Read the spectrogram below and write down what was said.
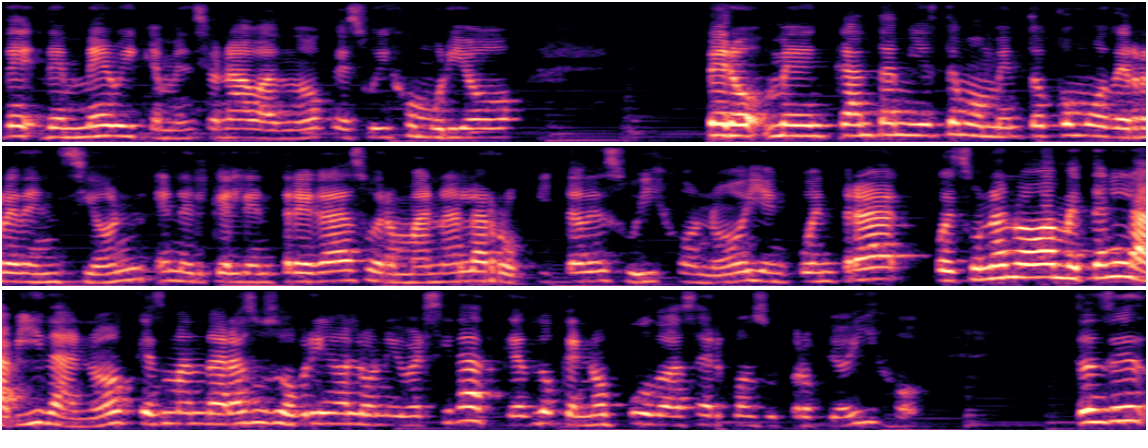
de, de Mary que mencionabas, ¿no? Que su hijo murió pero me encanta a mí este momento como de redención en el que le entrega a su hermana la ropita de su hijo, ¿no? Y encuentra pues una nueva meta en la vida, ¿no? Que es mandar a su sobrino a la universidad, que es lo que no pudo hacer con su propio hijo. Entonces,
